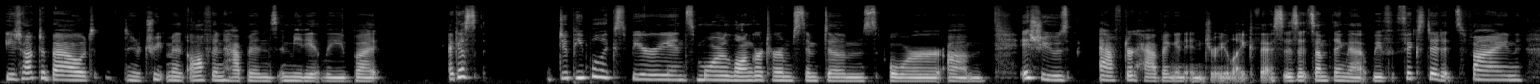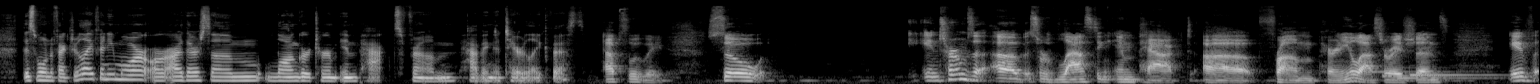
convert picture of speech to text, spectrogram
You talked about you know, treatment often happens immediately, but I guess do people experience more longer term symptoms or um, issues after having an injury like this? Is it something that we've fixed it, it's fine, this won't affect your life anymore, or are there some longer term impacts from having a tear like this? Absolutely. So, in terms of sort of lasting impact uh, from perineal lacerations, if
